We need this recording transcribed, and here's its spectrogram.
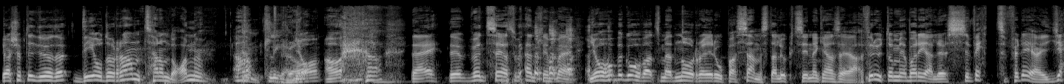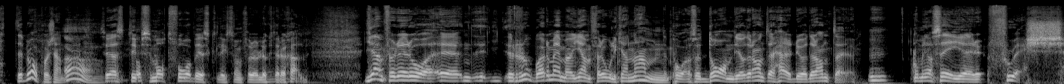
Jag köpte deod- deodorant häromdagen. Äntligen. Ja, ja. Nej, det behöver inte säga så äntligen på mig. Jag har begåvats med norra Europas sämsta luktsinne kan jag säga. Förutom vad det gäller svett, för det är jag jättebra på att känna. Ah. Så jag är typ smått fobisk liksom för att lukta det själv. Jämförde då, eh, roade mig med att jämföra olika namn på, alltså damdeodoranter, herrdeodoranter. Om jag säger fresh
